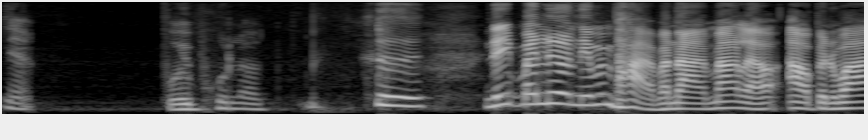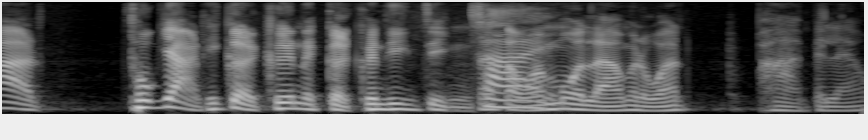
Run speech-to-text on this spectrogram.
เนี่ยปุ้ยพูดแล้วคือนี่ไม่เรื่องนี้มันผ่านมานานมากแล้ว เอาเป็นว่าทุกอย่างที่เกิดขึ้นเนี่ยเกิดขึ้นจริง ๆ แต่ใช่แต่ว่าหมดแล้วหมายถึงว่าผ่านไปแล้ว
